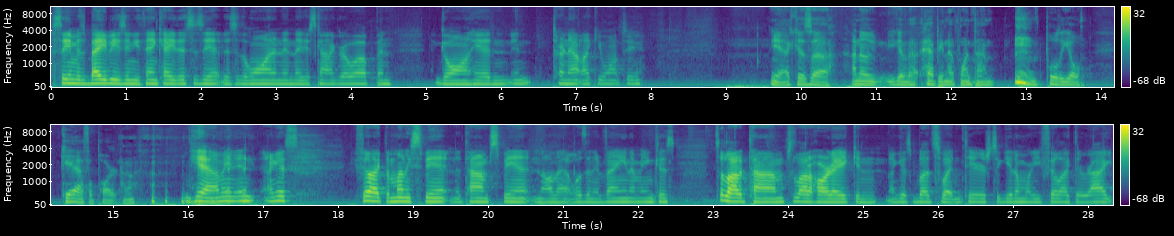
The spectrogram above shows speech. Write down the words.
see them as babies and you think, hey, this is it, this is the one, and then they just kind of grow up and go on ahead and, and turn out like you want to. yeah because uh i know you got happy enough one time pull the old calf apart huh Yeah, I mean, and I guess you feel like the money spent and the time spent and all that wasn't in vain. I mean, because it's a lot of time, it's a lot of heartache, and I guess blood, sweat, and tears to get them where you feel like they're right.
